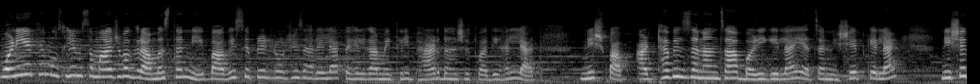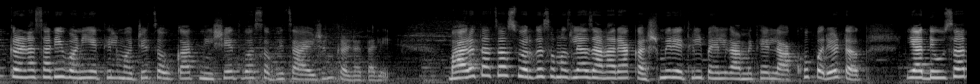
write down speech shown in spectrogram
वणी येथे मुस्लिम समाज व ग्रामस्थांनी बावीस एप्रिल रोजी झालेल्या पहलगाम येथील भ्याड दहशतवादी हल्ल्यात निष्पाप अठ्ठावीस जणांचा बळी गेला याचा निषेध केलाय. निषेध करण्यासाठी वणी येथील मस्जिद चौकात निषेध व सभेचं आयोजन करण्यात आले. भारताचा स्वर्ग समजल्या जाणाऱ्या काश्मीर येथील पहलगाम येथे लाखो पर्यटक या दिवसात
